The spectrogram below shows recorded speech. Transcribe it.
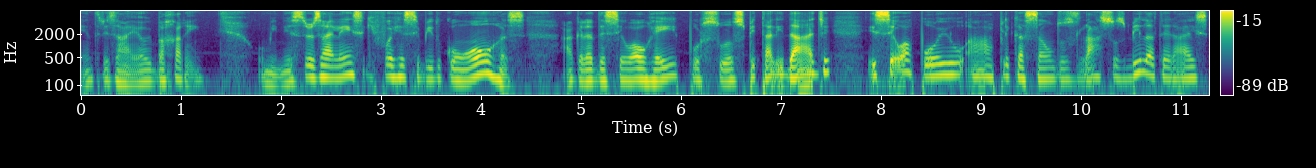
entre Israel e Bahrein. O ministro israelense, que foi recebido com honras, agradeceu ao rei por sua hospitalidade e seu apoio à aplicação dos laços bilaterais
